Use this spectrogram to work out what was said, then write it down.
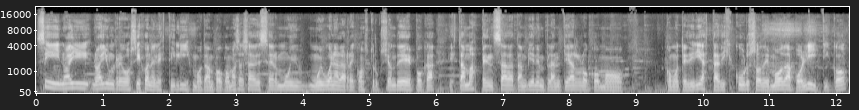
Sí, no hay, no hay un regocijo en el estilismo tampoco. Más allá de ser muy, muy buena la reconstrucción de época, está más pensada también en plantearlo como, como te diría, hasta discurso de moda político.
